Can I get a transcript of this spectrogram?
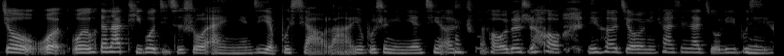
就我我跟他提过几次说，哎，你年纪也不小啦，又不是你年轻二十出头的时候，你喝酒，你看现在酒力不行嗯啊，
